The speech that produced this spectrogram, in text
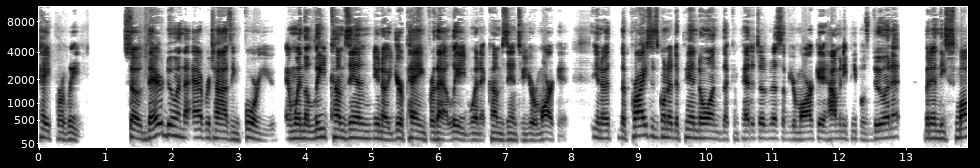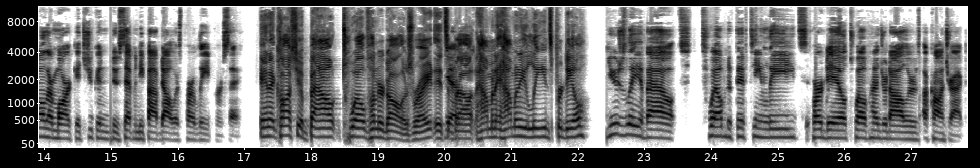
pay per lead. So they're doing the advertising for you. And when the lead comes in, you know, you're paying for that lead when it comes into your market. You know, the price is going to depend on the competitiveness of your market, how many people's doing it. But in these smaller markets, you can do $75 per lead per se. And it costs you about twelve hundred dollars, right? It's Yeah. about how many how many leads per deal? Usually about 12 to 15 leads per deal, $1,200 a contract.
